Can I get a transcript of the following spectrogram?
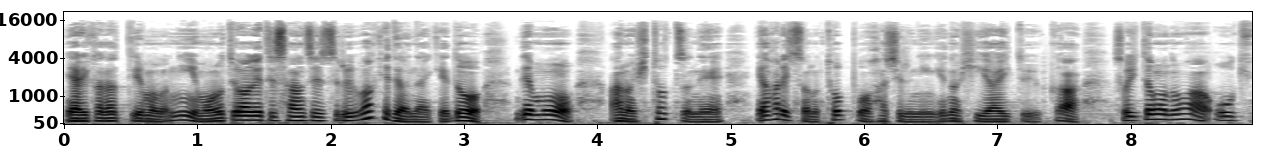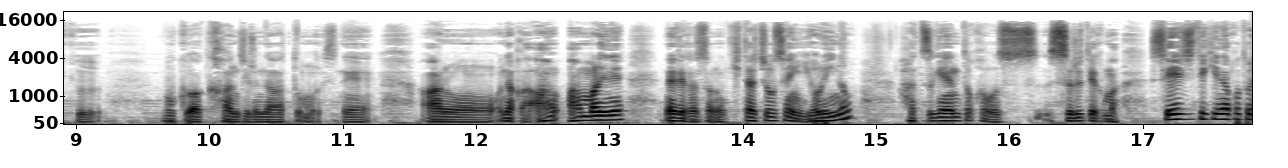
やり方っていうものに物手を挙げて賛成するわけではないけど、でも、あの一つね、やはりそのトップを走る人間の悲哀というか、そういったものは大きく僕は感じるなと思うんですね。あの、なんかああんまりね、なんていうかその北朝鮮よりの発言とかをするというか、まあ、政治的なこと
